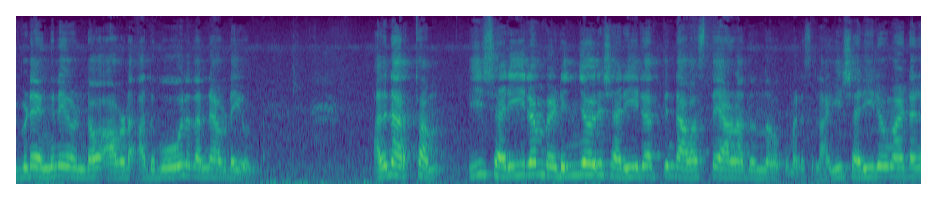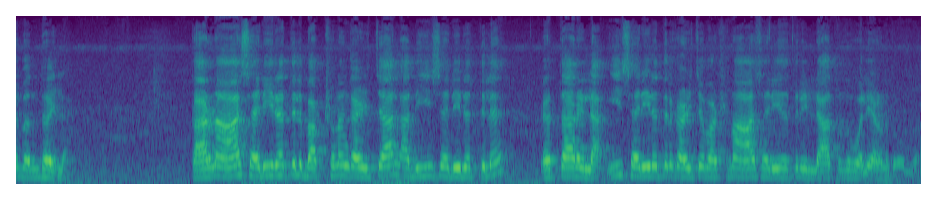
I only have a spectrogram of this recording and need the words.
ഇവിടെ എങ്ങനെയുണ്ടോ അവിടെ അതുപോലെ തന്നെ അവിടെയുണ്ട്. അതിനർത്ഥം ഈ ശരീരം വെടിഞ്ഞ ഒരു ശരീരത്തിന്റെ അവസ്ഥയാണ് അതെന്ന് നമുക്ക് മനസ്സിലാകും ഈ ശരീരവുമായിട്ട് അതിന് ബന്ധമില്ല. കാരണം ആ ശരീരത്തിൽ ഭക്ഷണം കഴിച്ചാൽ അത് ഈ ശരീരത്തിൽ എത്താറില്ല. ഈ ശരീരത്തിൽ കഴിച്ച ഭക്ഷണം ആ ശരീരത്തിൽ ഇല്ലാത്തതുപോലെയാണ് തോന്നുക.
